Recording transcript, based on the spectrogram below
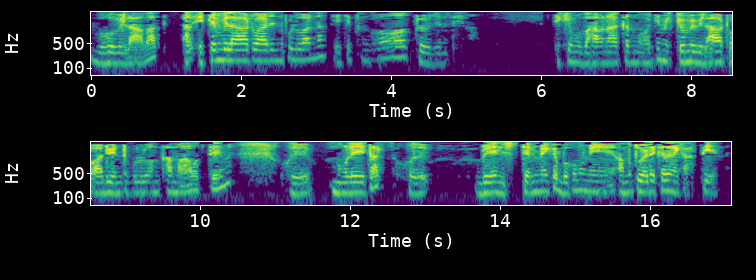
බොහෝ වෙලාවක් අර එකම වෙලාවට වාඩින්න පුළුවන් නම් ඒකෙත් ගොඩක් ප්‍රයෝජන තියෙනවා. එකම භාවනා කරනවා කියන්නේ එකම වෙලාවට වාඩි වෙන්න පුළුවන්කම આવොත් එහෙම ඔය මොළේටත් ඔය බ්‍රේන් ස්ටෙම් එක බොහොම මේ අමුතු වැඩ කරන එකක් තියෙනවා.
